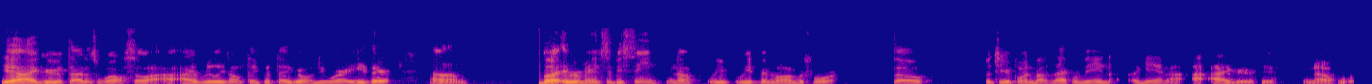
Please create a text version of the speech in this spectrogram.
Yeah, I agree with that as well. So I, I really don't think that they go anywhere either. Um, but it remains to be seen. You know, we we've been wrong before. So but to your point about Zach LaVine, again, I, I agree with you. You know, we're,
